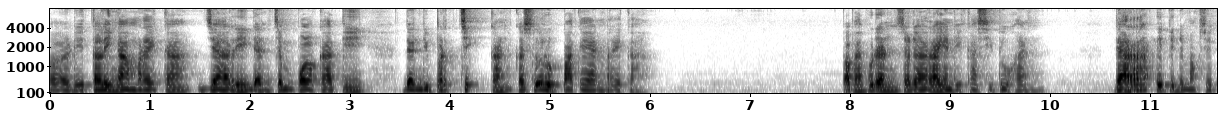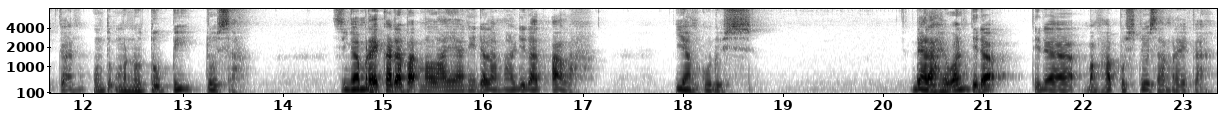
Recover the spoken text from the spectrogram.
eh, di telinga mereka, jari dan jempol kaki dan dipercikkan ke seluruh pakaian mereka. Bapak Ibu dan Saudara yang dikasih Tuhan, darah itu dimaksudkan untuk menutupi dosa. Sehingga mereka dapat melayani dalam hadirat Allah yang kudus. Darah hewan tidak tidak menghapus dosa mereka.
